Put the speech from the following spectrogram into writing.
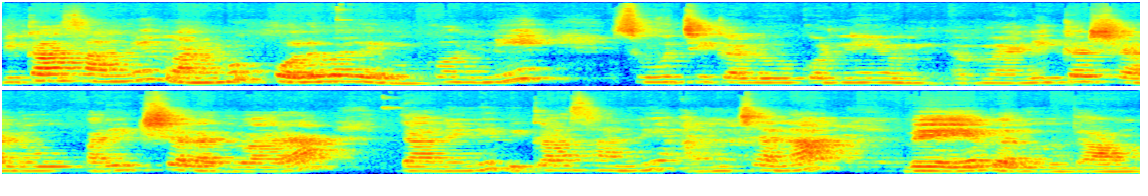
వికాసాన్ని మనము కొలవలేము. కొన్ని సూచికలు కొన్ని నికషలు పరీక్షల ద్వారా దానిని వికాసాన్ని అంచనా వేయగలుగుతాము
